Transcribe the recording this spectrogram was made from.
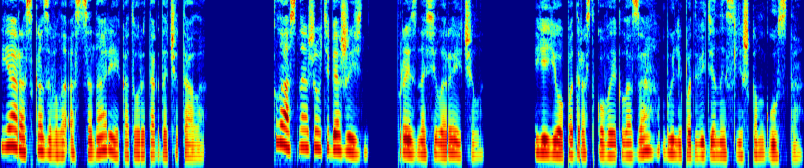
Я рассказывала о сценарии, который тогда читала. «Классная же у тебя жизнь», — произносила Рэйчел. Ее подростковые глаза были подведены слишком густо.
